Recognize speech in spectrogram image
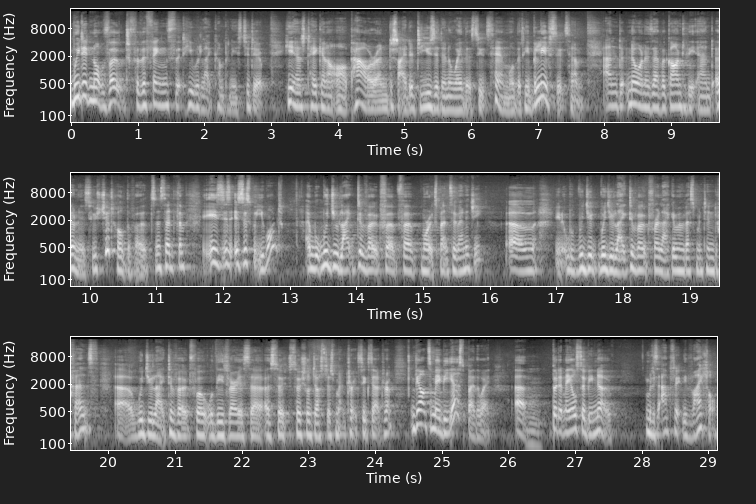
we did not vote for the things that he would like companies to do. He has taken our, power and decided to use it in a way that suits him or that he believes suits him. And no one has ever gone to the end owners who should hold the votes and said to them, is, is, is this what you want? And would you like to vote for, for more expensive energy? Um, you know, would you would you like to vote for a lack of investment in defence? Uh, would you like to vote for all these various uh, uh so, social justice metrics, etc.? The answer may be yes, by the way, uh, mm. but it may also be no. But it's absolutely vital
